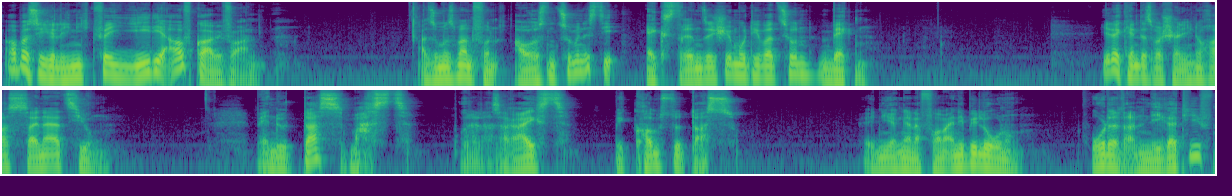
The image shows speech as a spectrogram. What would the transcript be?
Aber sicherlich nicht für jede Aufgabe vorhanden. Also muss man von außen zumindest die extrinsische Motivation wecken. Jeder kennt das wahrscheinlich noch aus seiner Erziehung. Wenn du das machst oder das erreichst, bekommst du das. In irgendeiner Form eine Belohnung. Oder dann negativ.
